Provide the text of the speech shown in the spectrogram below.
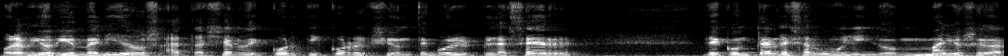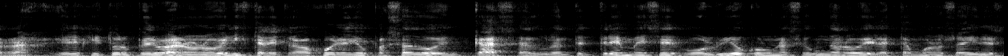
Hola amigos, bienvenidos a Taller de Corte y Corrección. Tengo el placer de contarles algo muy lindo. Mario Segarra, el escritor peruano, novelista que trabajó el año pasado en casa durante tres meses, volvió con una segunda novela. Está en Buenos Aires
